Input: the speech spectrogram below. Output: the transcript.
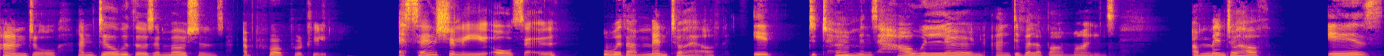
handle and deal with those emotions appropriately. Essentially, also, with our mental health, it determines how we learn and develop our minds. Our mental health is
